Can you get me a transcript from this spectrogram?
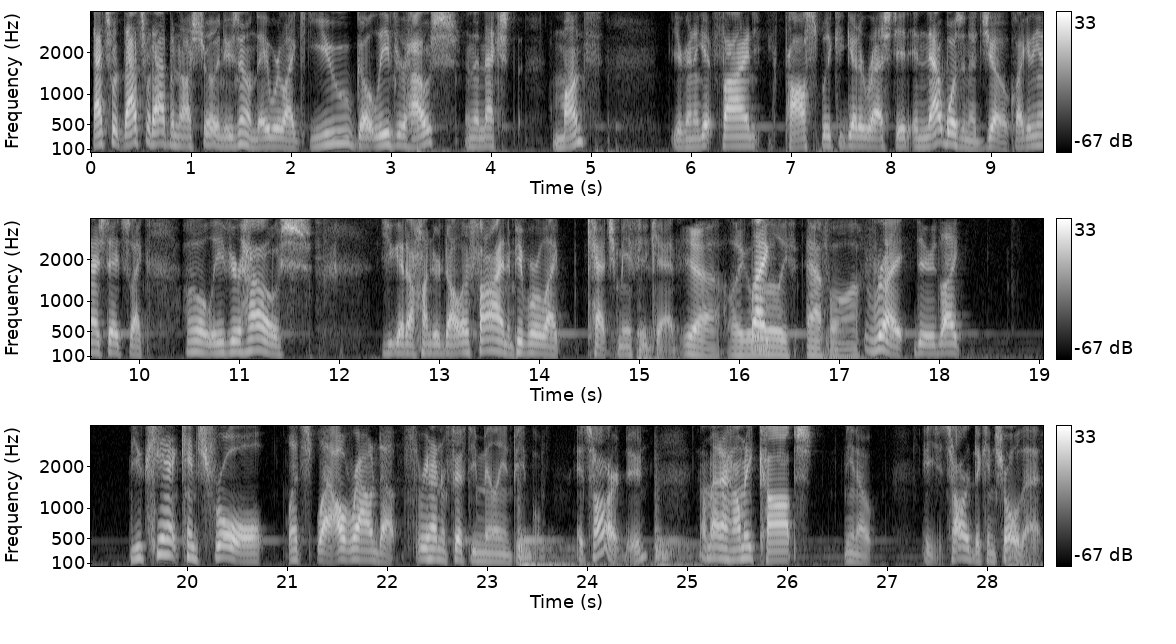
That's what that's what happened in Australia, and New Zealand. They were like, "You go leave your house in the next month, you're gonna get fined. You possibly could get arrested." And that wasn't a joke. Like in the United States, like, "Oh, leave your house, you get a hundred dollar fine," and people were like, "Catch me if you can." yeah, like, like- literally f off. Right, dude. Like, you can't control. Let's. I'll round up 350 million people. It's hard, dude. No matter how many cops, you know, it's hard to control that.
